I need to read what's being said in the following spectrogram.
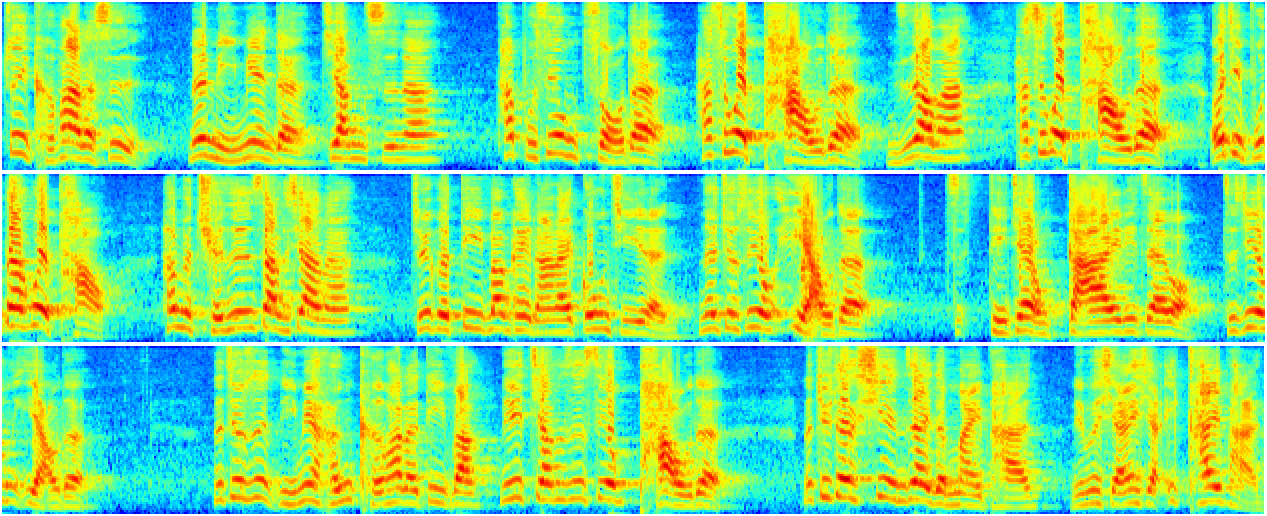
最可怕的是那里面的僵尸呢？它不是用走的，它是会跑的，你知道吗？它是会跑的，而且不但会跑，它们全身上下呢？这个地方可以拿来攻击人，那就是用咬的，直底下用嘎，你知道不？直接用咬的，那就是里面很可怕的地方。那些僵尸是用跑的，那就像现在的买盘，你们想一想，一开盘，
